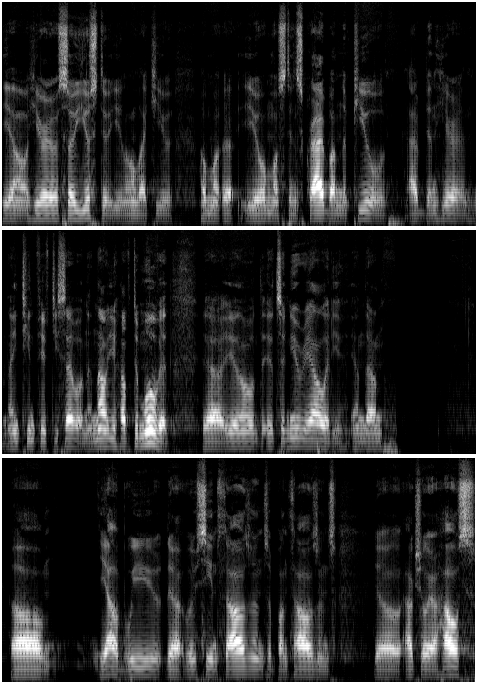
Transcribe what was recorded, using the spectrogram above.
you know, you're so used to, you know, like you, um, uh, you almost inscribe on the pew. I've been here in 1957, and now you have to move it. Uh, you know, it's a new reality. And then, um, yeah, we we've seen thousands upon thousands. actually, our house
